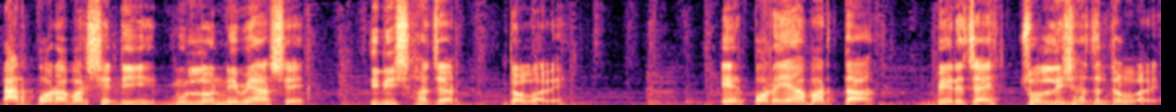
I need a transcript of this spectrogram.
তারপর আবার সেটি মূল্য নেমে আসে তিরিশ হাজার ডলারে। এরপরে আবার তা বেড়ে যায় চল্লিশ হাজার ডলারে।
